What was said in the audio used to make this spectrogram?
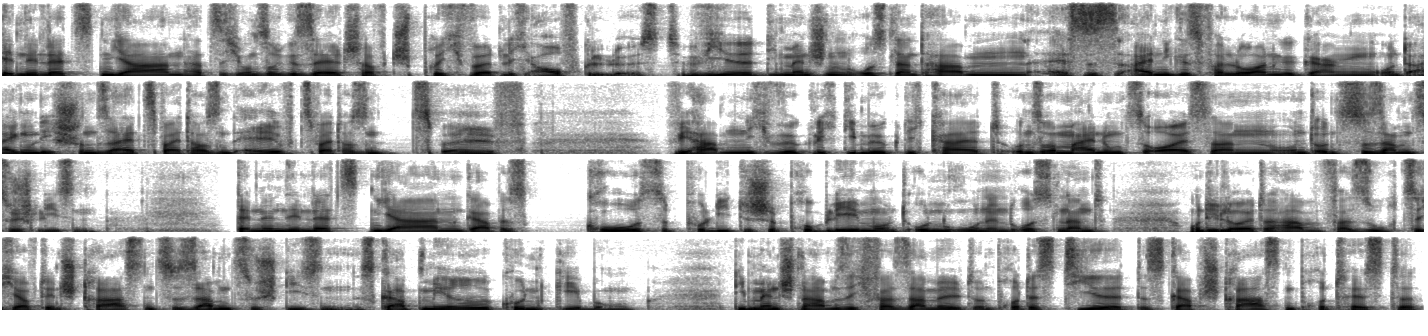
In den letzten Jahren hat sich unsere Gesellschaft sprichwörtlich aufgelöst. Wir, die Menschen in Russland, haben, es ist einiges verloren gegangen und eigentlich schon seit 2011, 2012. Wir haben nicht wirklich die Möglichkeit, unsere Meinung zu äußern und uns zusammenzuschließen. Denn in den letzten Jahren gab es große politische Probleme und Unruhen in Russland und die Leute haben versucht, sich auf den Straßen zusammenzuschließen. Es gab mehrere Kundgebungen. Die Menschen haben sich versammelt und protestiert. Es gab Straßenproteste.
